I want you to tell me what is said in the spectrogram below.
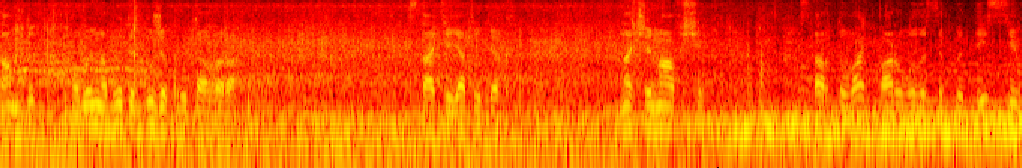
Там повинна бути дуже крута гора. Кстати, я тут як починав ще стартувати, пару велосипедистів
